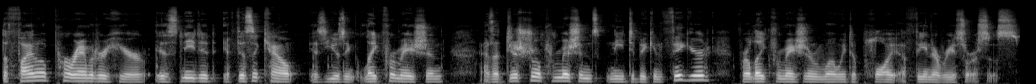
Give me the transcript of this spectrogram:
The final parameter here is needed if this account is using lake formation, as additional permissions need to be configured for lake formation when we deploy Athena resources.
